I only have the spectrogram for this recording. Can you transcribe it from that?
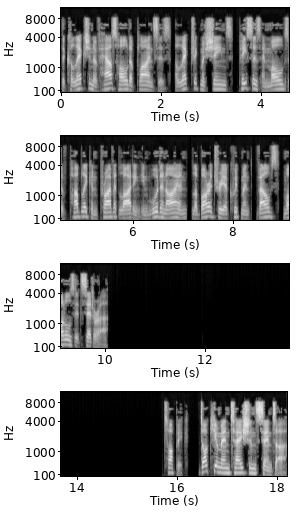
the collection of household appliances, electric machines, pieces and molds of public and private lighting in wood and iron, laboratory equipment, valves, models etc. Documentation Center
